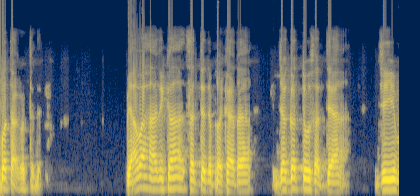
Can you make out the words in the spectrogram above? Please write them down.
ಗೊತ್ತಾಗುತ್ತದೆ. ವ್ಯಾವಹಾರಿಕ ಸತ್ಯದ ಪ್ರಕಾರ ಜಗತ್ತು ಸತ್ಯ ಜೀವ,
